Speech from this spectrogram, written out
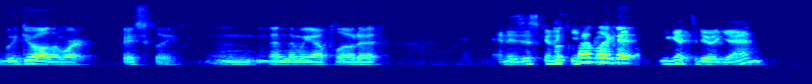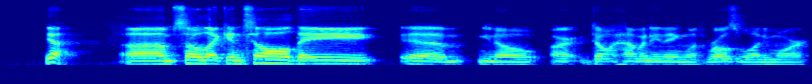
we do all the work basically, and, and then we upload it. And is this gonna keep? kinda like a- you get to do it again? Yeah. Um, so like until they um, you know are, don't have anything with Rose Bowl anymore,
